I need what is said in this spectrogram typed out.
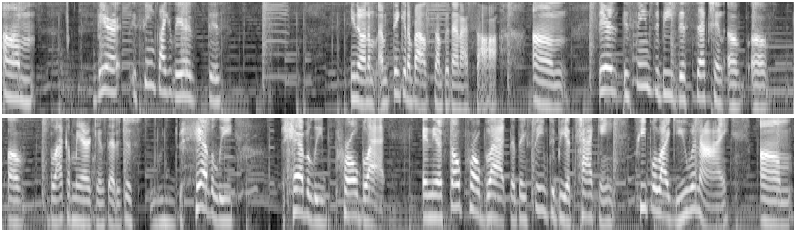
um, there it seems like there's this. You know, and I'm, I'm thinking about something that I saw. Um, there's it seems to be this section of of of black Americans that are just heavily, heavily pro black. And they're so pro black that they seem to be attacking people like you and I um,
